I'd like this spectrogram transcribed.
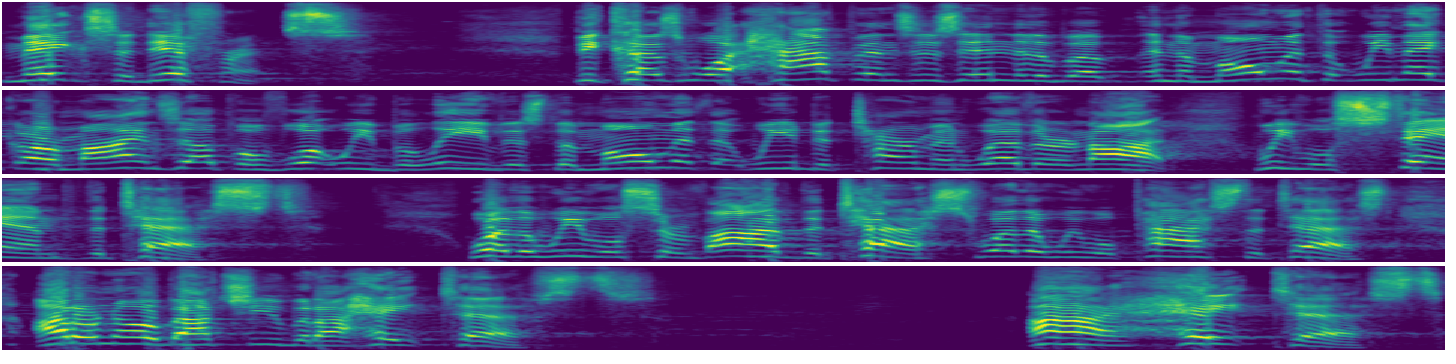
makes a difference. Because what happens is in the, in the moment that we make our minds up of what we believe, is the moment that we determine whether or not we will stand the test whether we will survive the test, whether we will pass the test. I don't know about you, but I hate tests. I hate tests.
